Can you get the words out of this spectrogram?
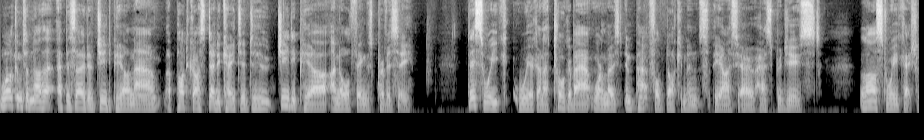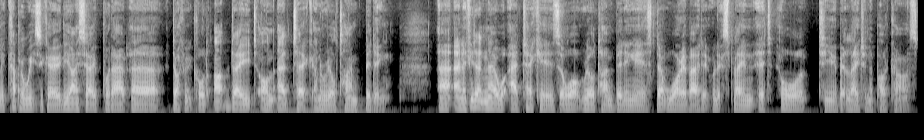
Welcome to another episode of GDPR Now, a podcast dedicated to GDPR and all things privacy. This week, we're going to talk about one of the most impactful documents the ICO has produced. Last week, actually, a couple of weeks ago, the ICO put out a document called Update on Ad Tech and Real Time Bidding. Uh, and if you don't know what ad tech is or what real time bidding is, don't worry about it. We'll explain it all to you a bit later in the podcast.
